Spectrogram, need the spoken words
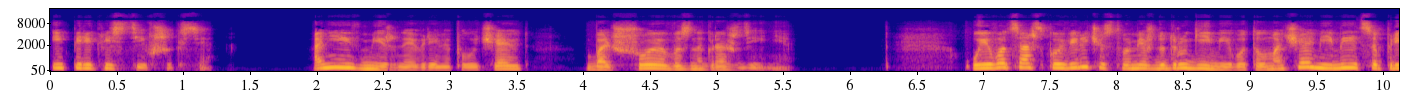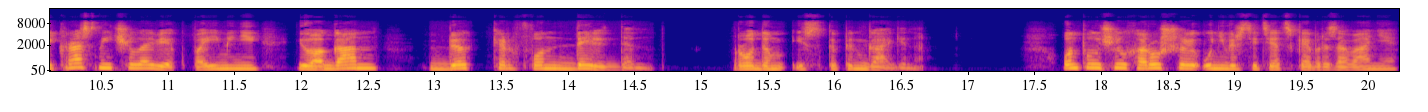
и перекрестившихся. Они и в мирное время получают большое вознаграждение. У его царского величества между другими его толмачами имеется прекрасный человек по имени Иоганн Беккер фон Дельден, родом из Копенгагена. Он получил хорошее университетское образование,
